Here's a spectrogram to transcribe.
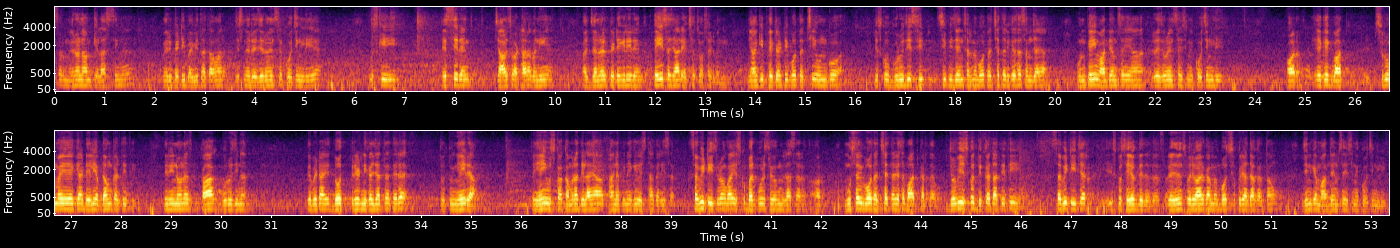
Sir, मेरा नाम कैलाश सिंह है। मेरी बेटी बबीता तंवर, जिसने रेजिडेंस से कोचिंग ली है। उसकी एससी रैंक 418 बनी है और जनरल कैटेगरी रैंक तेईस हज़ार एक सौ चौंसठ बनी यहाँ की फैकल्टी बहुत अच्छी है। उनको, इसको Guruji C C P Jain sir ने बहुत अच्छे तरीके से समझाया। उनके ही माध्यम से यहाँ रेजोरेंस से इसने कोचिंग ली। और एक एक बात, शुरू में ये क्या डेली अप डाउन करती थी? फिर इन्होंने कहा, गुरुजी ने, कि बेटा ये दो पीरियड निकल जाते हैं तेरे तो तू यहीं रहा। तो यहीं उसका कमरा दिलाया खाने पीने की व्यवस्था करी, सर। सभी टीचरों का इसको भरपूर सहयोग मिला, सर, और मुझसे भी बहुत अच्छे तरह से बात करते हैं वो। जो भी इसको दिक्कत आती थी, सभी टीचर इसको सहयोग देते थे रेजिडेंस परिवार का मैं बहुत शुक्रिया अदा करता हूँ, जिनके माध्यम से इसने कोचिंग ली।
